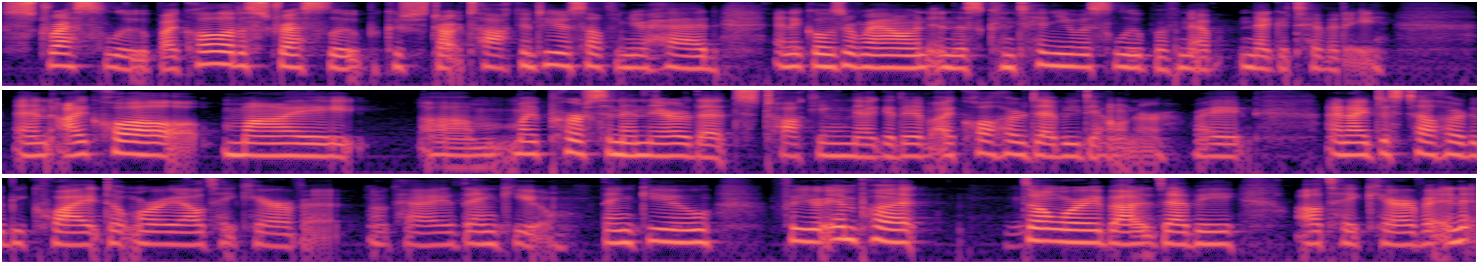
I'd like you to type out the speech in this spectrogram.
stress loop. I call it a stress loop because you start talking to yourself in your head and it goes around in this continuous loop of ne- negativity. And I call my um, my person in there that's talking negative, I call her Debbie Downer, right? And I just tell her to be quiet. Don't worry, I'll take care of it. Okay. Thank you. Thank you for your input. Don't worry about it, Debbie. I'll take care of it. And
